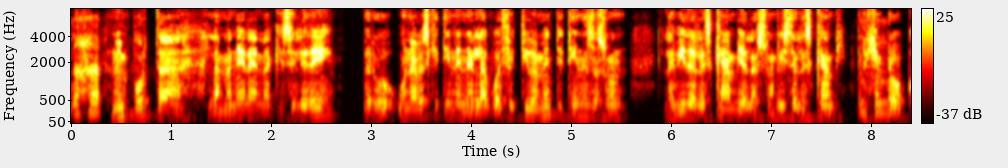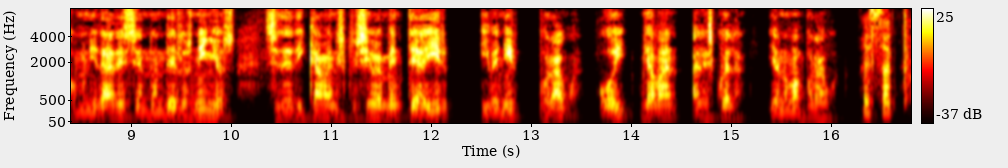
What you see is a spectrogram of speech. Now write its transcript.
Ajá. No importa la manera en la que se le dé, pero una vez que tienen el agua, efectivamente, tienes razón, la vida les cambia, la sonrisa les cambia. Por uh -huh. ejemplo, comunidades en donde los niños se dedicaban exclusivamente a ir y venir por agua. Hoy ya van a la escuela, ya no van por agua. Exacto.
